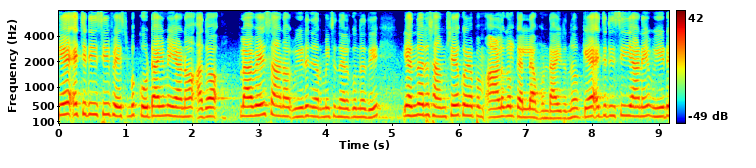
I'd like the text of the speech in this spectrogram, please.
K H D C Facebook കൂട്ടായ്മയാണോ അതോ ഫ്ലവേഴ്സ് ആണോ വീട് നിർമ്മിച്ചു നൽകുന്നത് എന്നൊരു സംശയക്കുഴപ്പം ആളുകൾക്കെല്ലാം ഉണ്ടായിരുന്നു. കെ എച്ച് ഡി സി ആണ് വീട്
